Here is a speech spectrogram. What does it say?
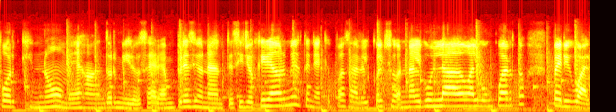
porque no me dejaban dormir, o sea, era impresionante. Si yo quería dormir tenía que pasar el colchón a algún lado, a algún cuarto, pero igual,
